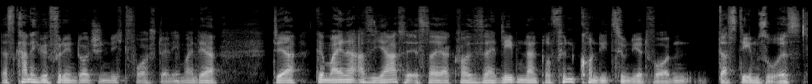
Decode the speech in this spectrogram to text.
das kann ich mir für den Deutschen nicht vorstellen. Ich meine, der, der gemeine Asiate ist da ja quasi sein Leben lang darauf hinkonditioniert worden, dass dem so ist.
